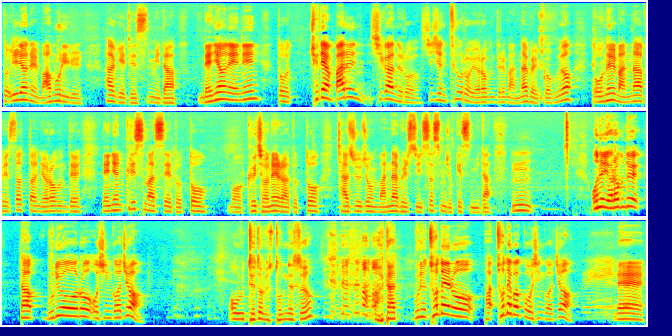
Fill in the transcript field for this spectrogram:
또 1년을 마무리를 하게 됐습니다. 내년에는 또 최대한 빠른 시간으로 시즌 2로 여러분들을 만나 뵐 거고요. 또 오늘 만나 뵀었던 여러분들 내년 크리스마스에도 또 뭐 그 전에라도 또 자주 좀 만나 뵐 수 있었으면 좋겠습니다. 음. 오늘 여러분들 다 무료로 오신 거죠? 어 대답해서 돈 냈어요? 어, 다 무료 초대로 바- 초대받고 오신 거죠? 네.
